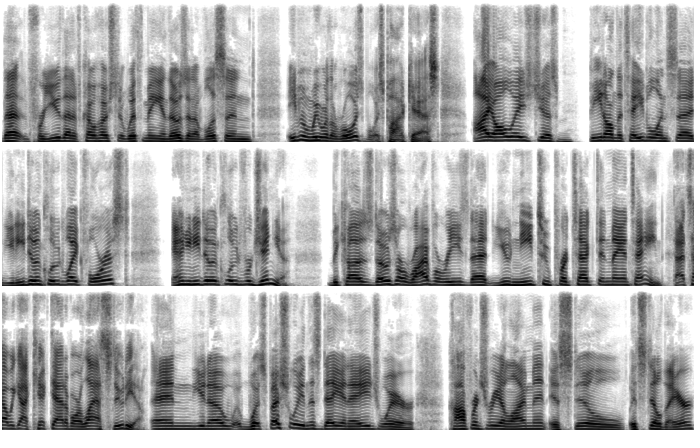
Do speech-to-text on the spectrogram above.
that for you that have co-hosted with me and those that have listened, even we were the Roy's Boys podcast, I always just beat on the table and said you need to include Wake Forest and you need to include Virginia because those are rivalries that you need to protect and maintain. That's how we got kicked out of our last studio. And you know, especially in this day and age where conference realignment is still it's still there.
